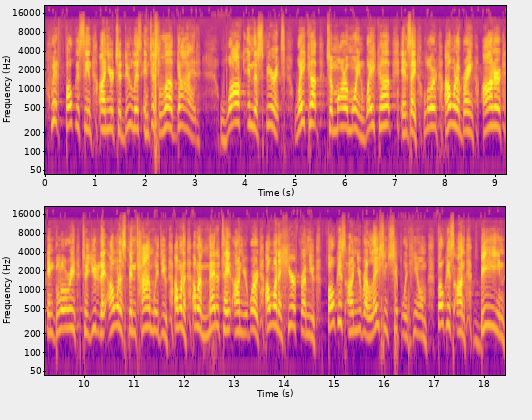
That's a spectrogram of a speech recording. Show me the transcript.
Quit focusing on your to do list and just love God. Walk in the Spirit. Wake up tomorrow morning. Wake up and say, Lord, I want to bring honor and glory to you today. I want to spend time with you. I want to, I want to meditate on your word. I want to hear from you. Focus on your relationship with Him. Focus on being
